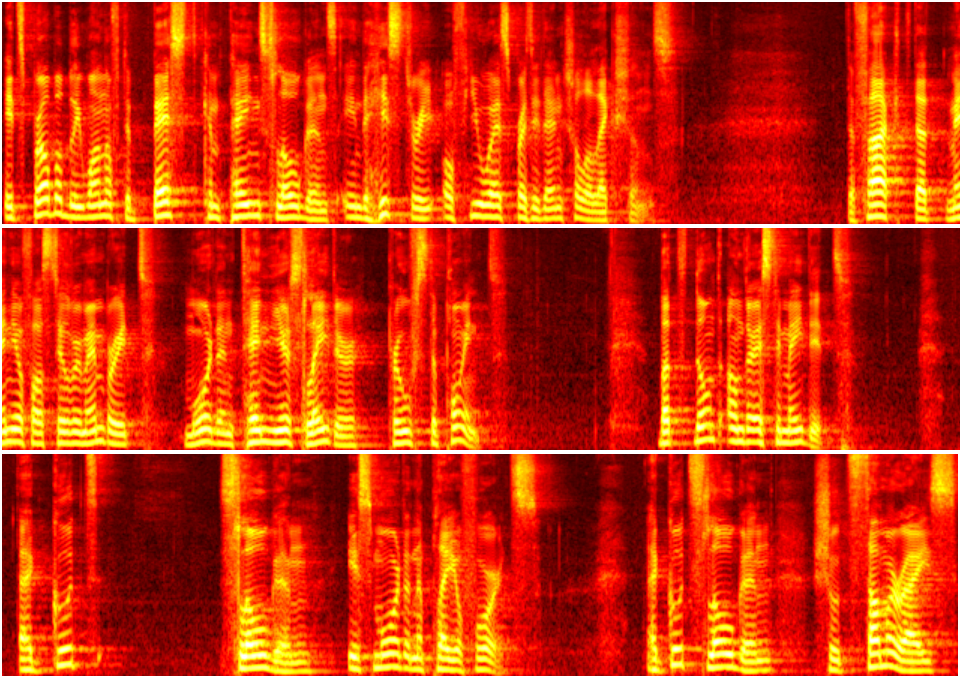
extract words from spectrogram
It's probably one of the best campaign slogans in the history of US presidential elections. The fact that many of us still remember it more than 10 years later proves the point. But don't underestimate it. A good slogan is more than a play of words. A good slogan should summarize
